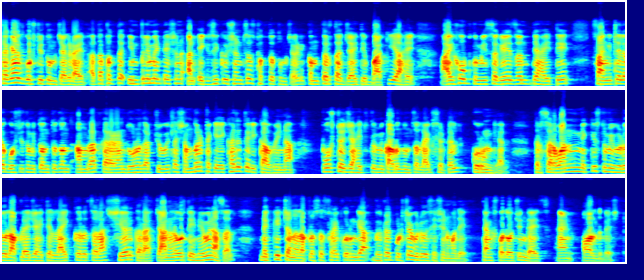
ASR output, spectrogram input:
सगळ्याच गोष्टी तुमच्याकडे आहेत. आता फक्त इम्प्लिमेंटेशन आणि एक्झिक्युशनचंच फक्त तुमच्याकडे कमतरता जे आहे ते बाकी आहे. आय होप तुम्ही सगळेजण जे आहे ते सांगितलेल्या गोष्टी तुम्ही तंतोतंत अंमलात करा आणि दोन हजार चोवीसला शंभर टक्के एखाद्या तरी का होईना पोस्ट जे आहे ती तुम्ही काढून तुमचं लाईफ सेटल करून घ्याल. तर सर्वांनी नक्कीच तुम्ही व्हिडिओला आपल्या जे आहे ते लाईक करत चला शेअर करा चॅनलवरती नवीन असाल नक्कीच चॅनल आपलं सबस्क्राईब करून घ्या. भेटूयात पुढच्या व्हिडिओ सेशनमध्ये thanks for watching guys and all the best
